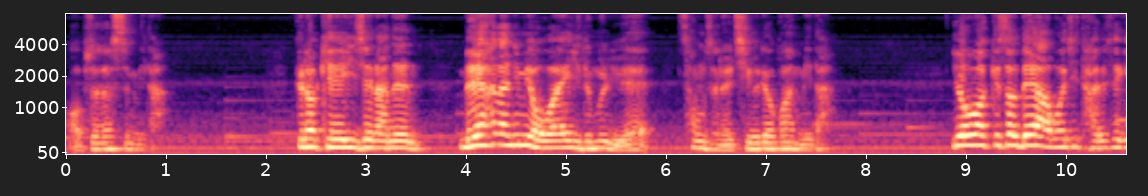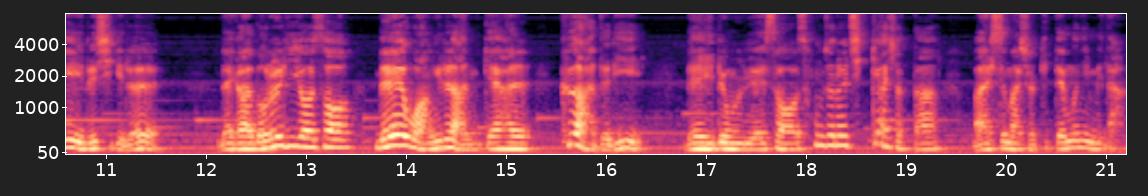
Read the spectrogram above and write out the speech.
없어졌습니다. 그렇게 이제 나는 내 하나님 여호와의 이름을 위해 성전을 지으려고 합니다. 여호와께서 내 아버지 다윗에게 이르시기를 내가 너를 이어서 내 왕위를 앉게 할 그 아들이 내 이름을 위해서 성전을 짓게 하셨다 말씀하셨기 때문입니다.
